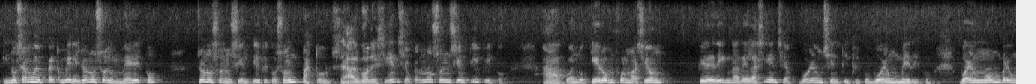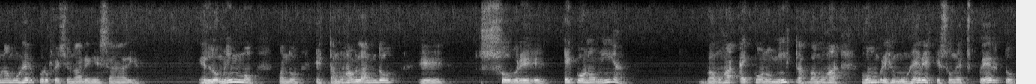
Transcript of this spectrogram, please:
y no seamos expertos. Mire, yo no soy un médico, yo no soy un científico, soy un pastor, o sea, algo de ciencia, pero no soy un científico. Ah, cuando quiero información fidedigna de la ciencia, voy a un científico, voy a un médico, voy a un hombre o una mujer profesional en esa área. Es lo mismo cuando estamos hablando eh, sobre economía. Vamos a economistas, vamos a hombres y mujeres que son expertos.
